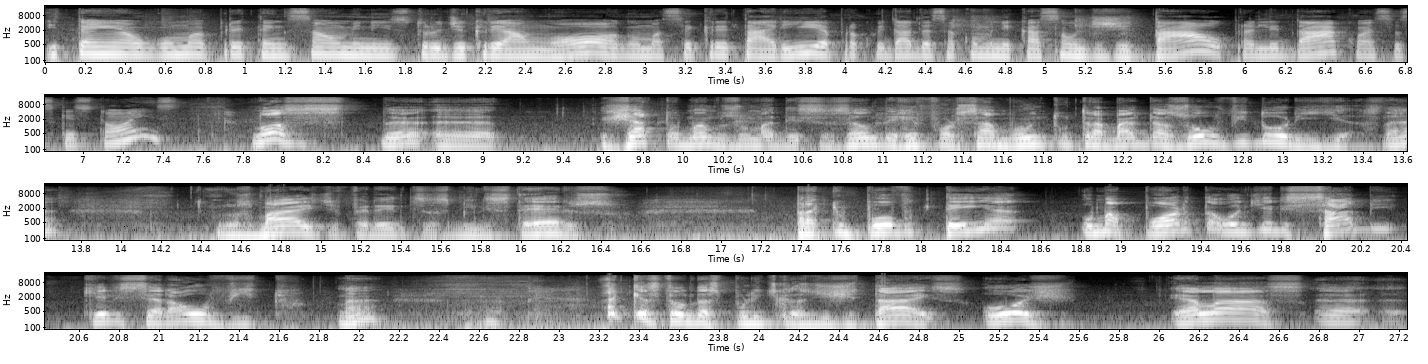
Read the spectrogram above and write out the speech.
E tem alguma pretensão, ministro, de criar um órgão, uma secretaria para cuidar dessa comunicação digital, para lidar com essas questões? Nós né, uh, já tomamos uma decisão de reforçar muito o trabalho das ouvidorias. Né? nos mais diferentes ministérios, para que o povo tenha uma porta onde ele sabe que ele será ouvido. Né? A questão das políticas digitais, hoje, elas uh,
